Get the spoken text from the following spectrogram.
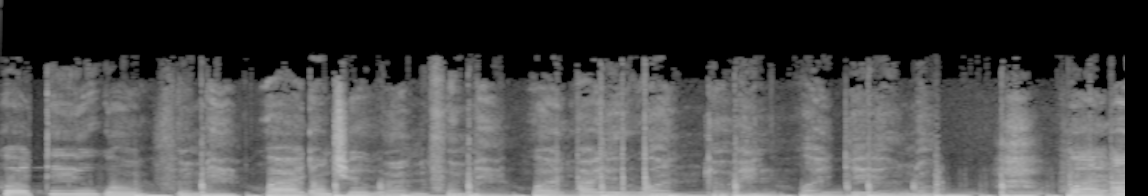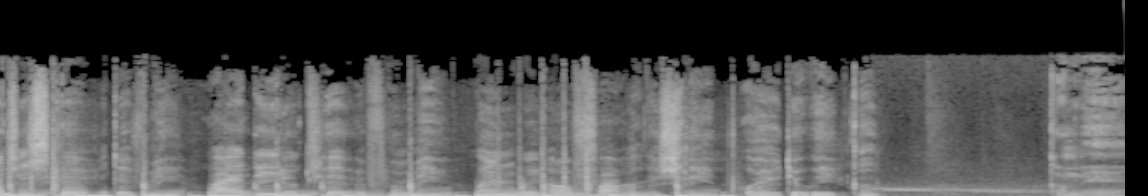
What do you want from me? Why don't you run from me? What are you wondering? What do you know? Why aren't you scared of me? Why do you care for me? When we all fall asleep, where do we go? Come here.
